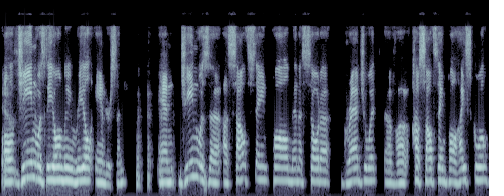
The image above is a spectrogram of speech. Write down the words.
Well, Gene was the only real Anderson. and Gene was a, a South St. Paul, Minnesota graduate of uh, South St. Paul High School.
